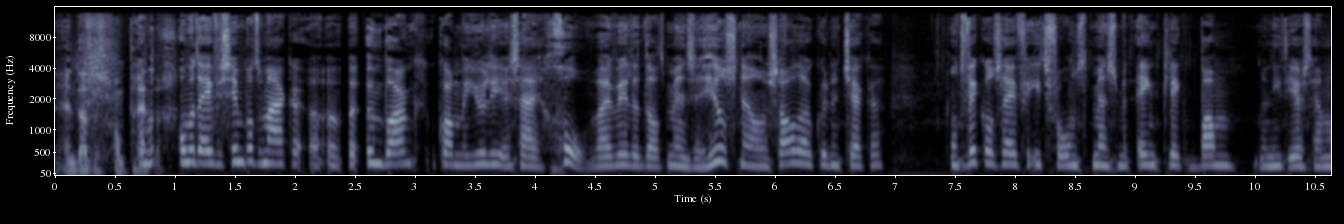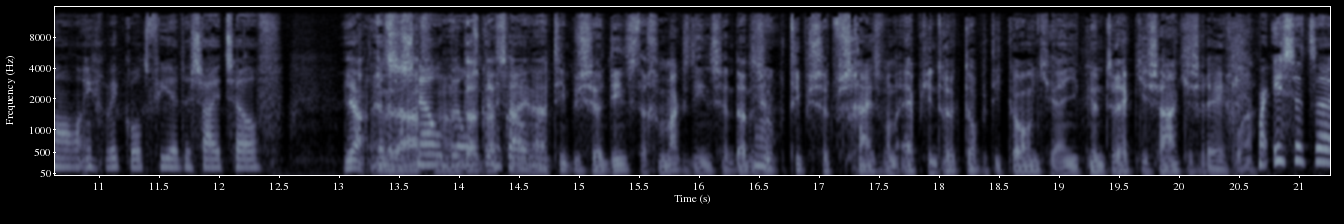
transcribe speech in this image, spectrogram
en- dat is gewoon Om, prettig. om het even simpel te maken, een bank kwam bij jullie en zei... goh, wij willen dat mensen heel snel hun saldo kunnen checken. Ontwikkel eens even iets voor ons, mensen met één klik, bam... niet eerst helemaal ingewikkeld via de site zelf. Ja, En dat ze inderdaad. snel Nou, bij ons dat, kunnen dat zijn eh, typische diensten, gemaksdiensten. Dat is Ja. ook typisch het verschijnsel van een app. Je drukt op het icoontje en je kunt direct je zaakjes regelen. Maar is het, eh,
